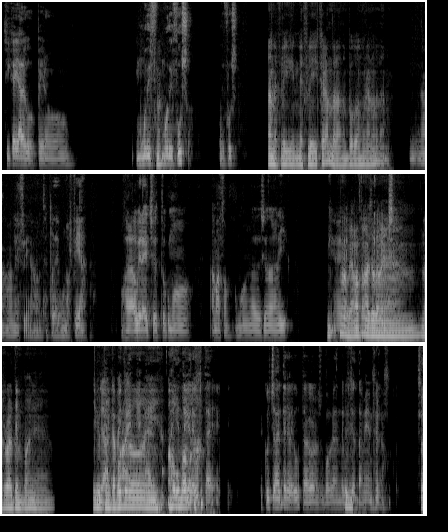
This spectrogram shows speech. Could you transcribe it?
Sí que hay algo, pero muy, muy difuso Ah, Netflix, Netflix cagándola tampoco es una novedad. No, Netflix no, se puede uno fiar. Ojalá hubiera hecho esto como Amazon, como en la versión del anillo. bueno, que Amazon ha hecho también la rueda del tiempo, ¿eh? Y el primer capítulo hay, y... hay, gente que le gusta, ¿eh? Escucho a gente que le gusta, bueno, supongo que en The Witcher también, pero... Sí,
